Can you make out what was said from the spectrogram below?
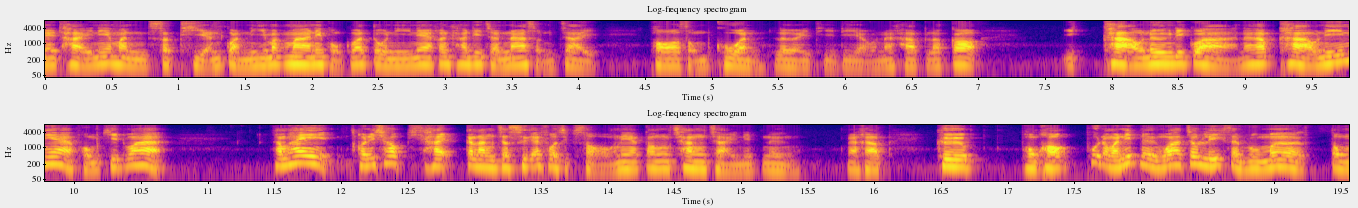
ในไทยเนี่ยมันเสถียรกว่านี้มากๆเนี่ยผมว่าตัวนี้เนี่ยค่อนข้างที่จะน่าสนใจ พอสมควรเลยทีเดียวนะครับ แล้วก็ อีกข่าวหนึ่งดีกว่านะครับ ข่าวนี้เนี่ยผมคิดว่าทำให้คนที่ชอบใช้กำลังจะซื้อ iPhone 12 เนี่ยต้องช่างใจนิดนึงนะครับ คือผมขอพูดออกมานิดนึงว่าเจ้า leaks and rumor ตรง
